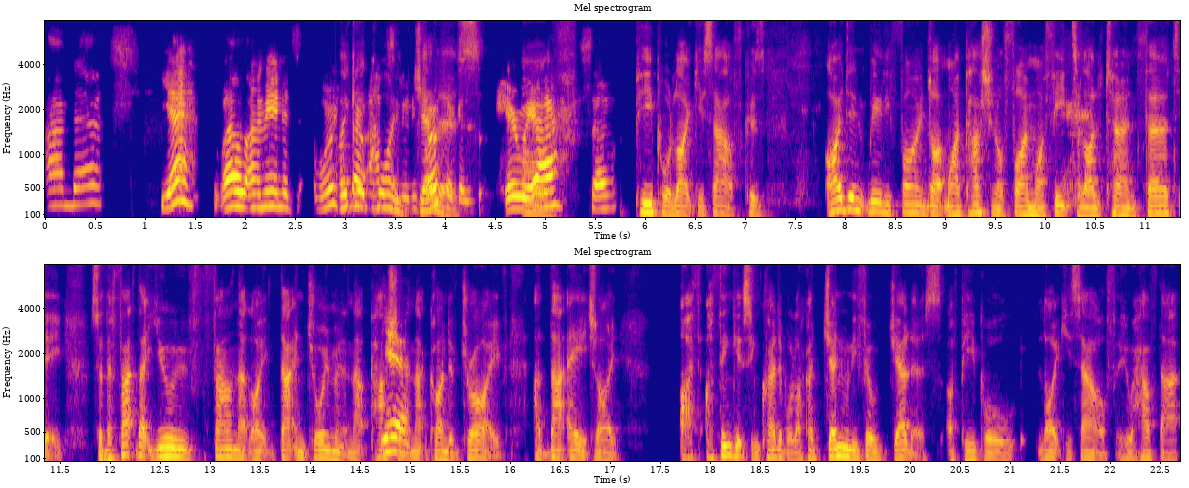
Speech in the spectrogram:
and uh, yeah, well, I mean, it's worked I get out quite jealous Here we are. So people like yourself because I didn't really find like my passion or find my feet till I turned 30. So the fact that you've found that like that enjoyment and that passion Yeah. and that kind of drive at that age, like I, th- I think it's incredible. Like I genuinely feel jealous of people like yourself who have that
